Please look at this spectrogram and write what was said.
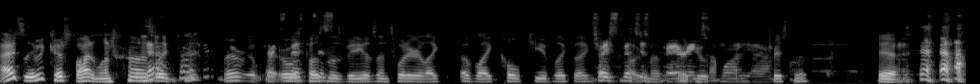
Actually, we could find one. Yeah, Honestly, probably could. Remember, Trey everyone was posting just- those videos on Twitter, like of like Cole Cube, like like Trey Smith talking just about- burying like, someone. Yeah. Trey Smith. Yeah, I I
